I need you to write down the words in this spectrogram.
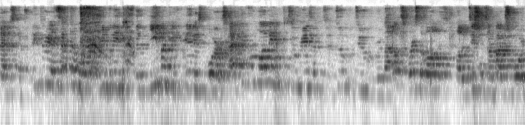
that is contradictory. And second of all, we believe that even if it is more attractive for lobbying, two reasons, two, two rebuttals. First of all, politicians are much more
